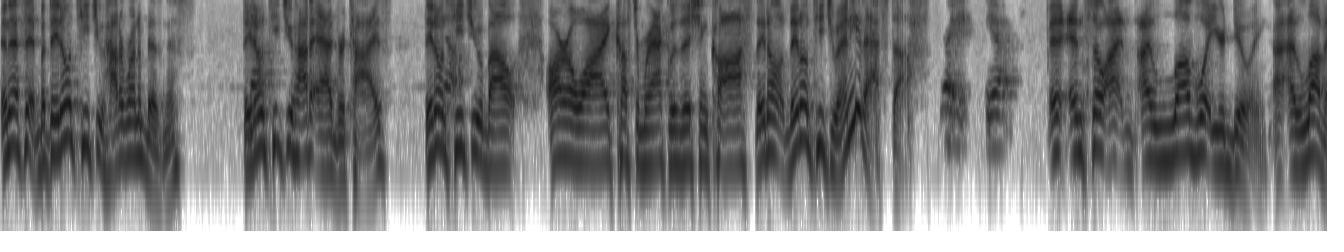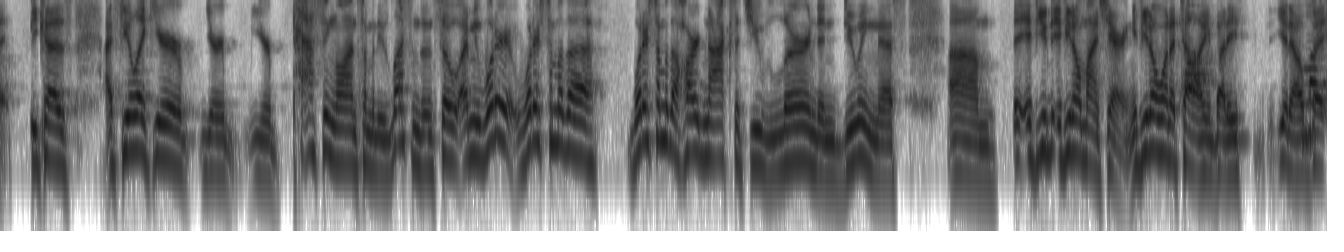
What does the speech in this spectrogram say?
and that's it, but they don't teach you how to run a business. They don't teach you how to advertise." They don't no. teach you about ROI, customer acquisition costs. They don't they don't teach you any of that stuff. Right. Yeah. And, and so I I love what you're doing. I, I love it because I feel like you're you're you're passing on some of these lessons. And so I mean, what are what are some of the what are some of the hard knocks that you've learned in doing this? Um, if you if you don't mind sharing, if you don't want to tell anybody, you know, oh but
